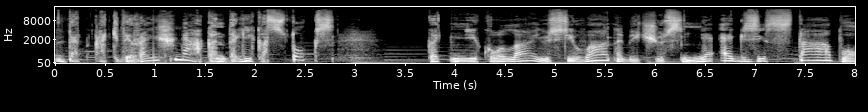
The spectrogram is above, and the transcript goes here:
Bet atvirai šnekant dalykas toks, kad Nikolajus Ivanovičius neegzistavo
